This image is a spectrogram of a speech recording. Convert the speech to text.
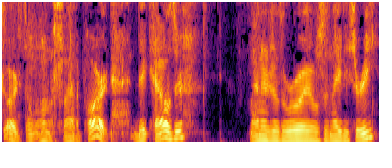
Cards don't want to slide apart. Dick Howser, manager of the Royals in 83.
